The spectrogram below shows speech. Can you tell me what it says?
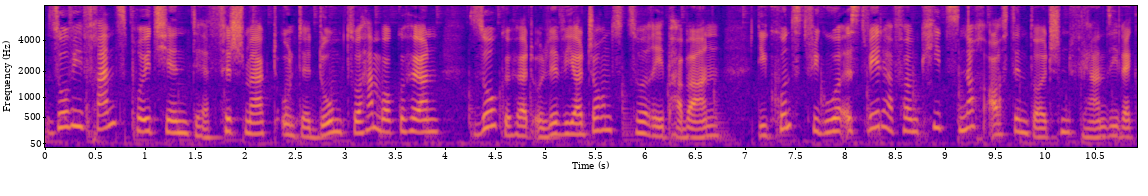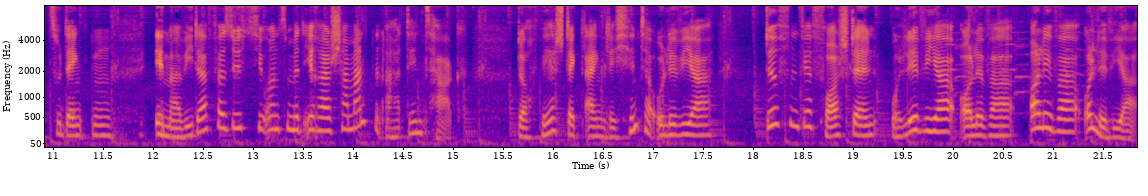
So wie Franzbrötchen, der Fischmarkt und der Dom zu Hamburg gehören, so gehört Olivia Jones zur Reeperbahn. Die Kunstfigur ist weder vom Kiez noch aus dem deutschen Fernseh wegzudenken. Immer wieder versüßt sie uns mit ihrer charmanten Art den Tag. Doch wer steckt eigentlich hinter Olivia? Dürfen wir vorstellen, Olivia, Oliver, Oliver, Olivia.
